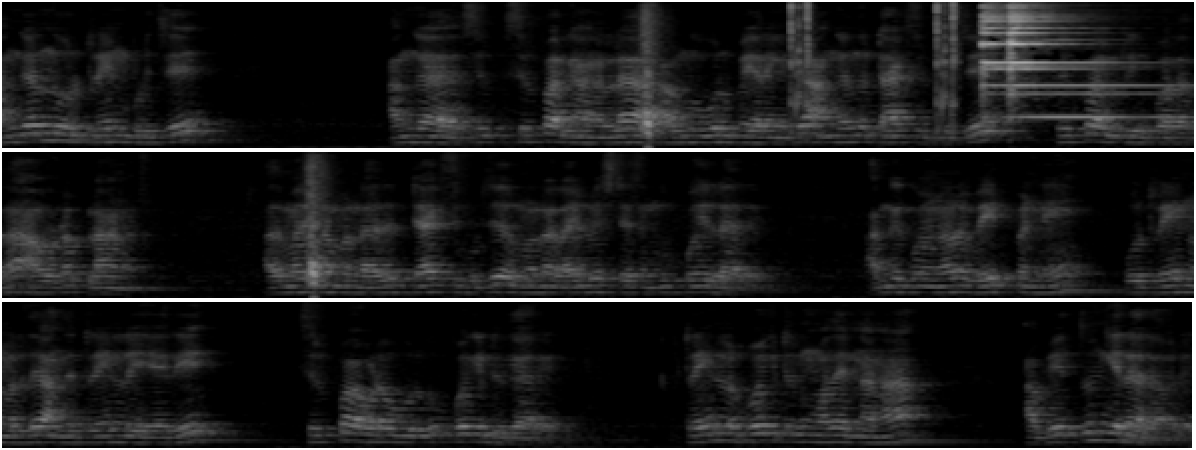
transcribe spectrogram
அங்கேருந்து ஒரு ட்ரெயின் பிடிச்சி அங்கே சிற் சிற்பா இருக்காங்கல்ல அவங்க ஊருக்கு போய் இறங்கிட்டு அங்கேருந்து டாக்ஸி பிடிச்சி சிற்பா வீட்டுக்கு போகிறது தான் அவரோட பிளான் அது மாதிரி என்ன பண்ணுறாரு டாக்ஸி பிடிச்சி ஒரு நல்லா ரயில்வே ஸ்டேஷனுக்கு போயிடுறாரு. அங்கே கொஞ்ச நேரம் வெயிட் பண்ணி ஒரு ட்ரெயின் வருது அந்த ட்ரெயினில் ஏறி சிற்பாவோட ஊருக்கு போய்கிட்டு இருக்காரு. ட்ரெயினில் போய்கிட்டு இருக்கும்போது என்னன்னா அப்படியே தூங்கிடுறாரு அவர்.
